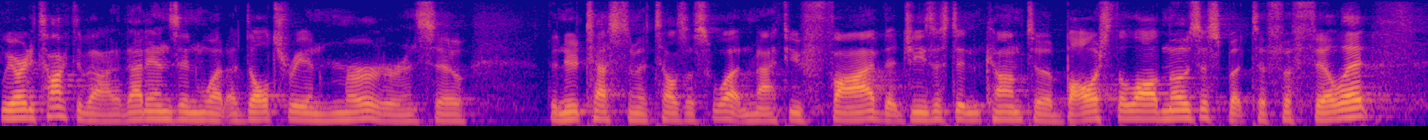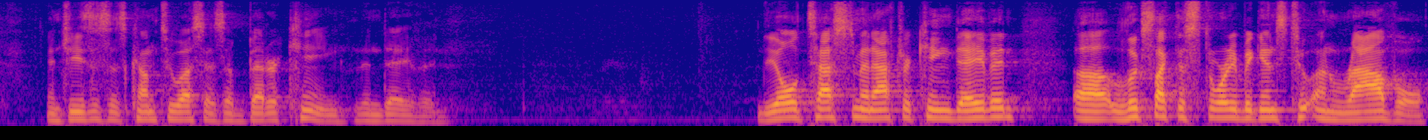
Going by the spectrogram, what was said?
we already talked about it. That ends in what? Adultery and murder. And so the New Testament tells us what? In Matthew 5, that Jesus didn't come to abolish the law of Moses, but to fulfill it. And Jesus has come to us as a better king than David. The Old Testament, after King David, uh, looks like the story begins to unravel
